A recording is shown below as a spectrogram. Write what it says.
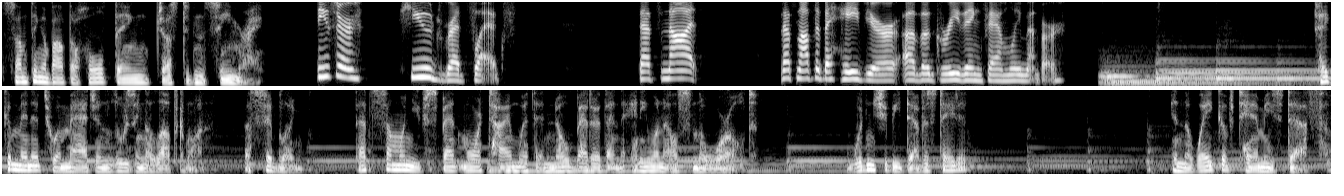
Something about the whole thing just didn't seem right. These are huge red flags. That's not that's not the behavior of a grieving family member. Take a minute to imagine losing a loved one, a sibling. That's someone you've spent more time with and know better than anyone else in the world. Wouldn't you be devastated? In the wake of Tammy's death,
